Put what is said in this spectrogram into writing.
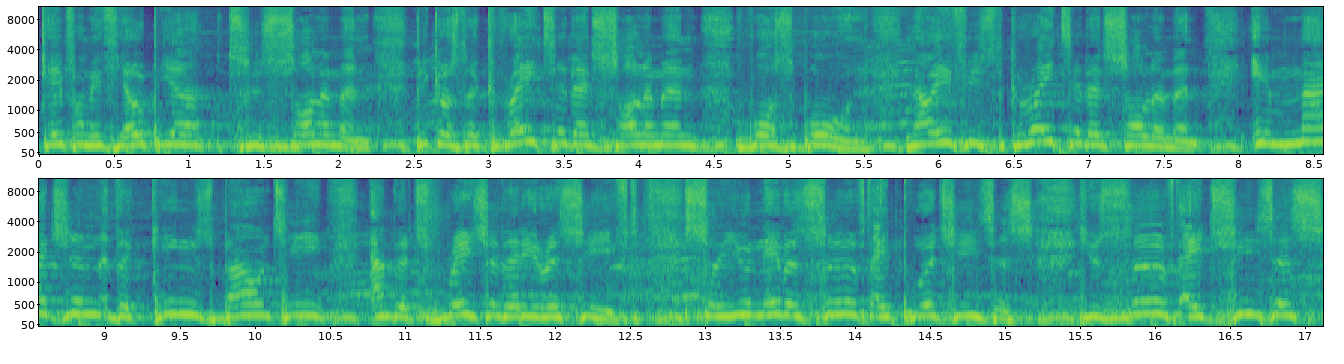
came from Ethiopia to Solomon because the greater than Solomon was born. Now, if he's greater than Solomon, imagine the king's bounty and the treasure that he received. So you never served a poor Jesus, you served a Jesus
